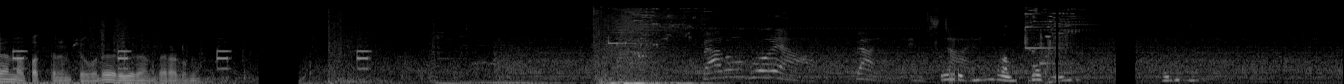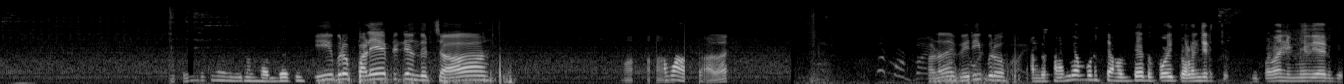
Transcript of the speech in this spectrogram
நிமிஷம் என்ன பத்து நிமிஷம் கூட இருக்கிறேன். ஈ ப்ரோ பழைய அப்டேட் வந்துருச்சா ஆமா. அதான் you ப்ரோ. அந்த சமயம் முடிச்ச அப்டேட் போய் தொலைஞ்சிருச்சு இப்பதான் நிம்மதியா இருக்கு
